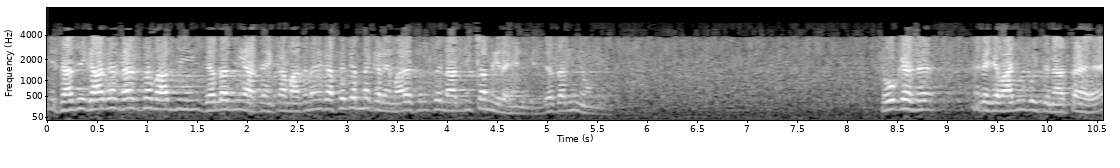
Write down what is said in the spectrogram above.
یہ شادی کہا کہ ڈاکٹر صاحب آدمی زیادہ نہیں آتے ہیں، کم آتے میں نے کہا فکر نہ کریں، ہمارے سلسلے میں آدمی کم ہی رہیں گے، زیادہ نہیں ہوں گے۔ تو کیسے؟ کہ جب آدمی کچھ دن آتا ہے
